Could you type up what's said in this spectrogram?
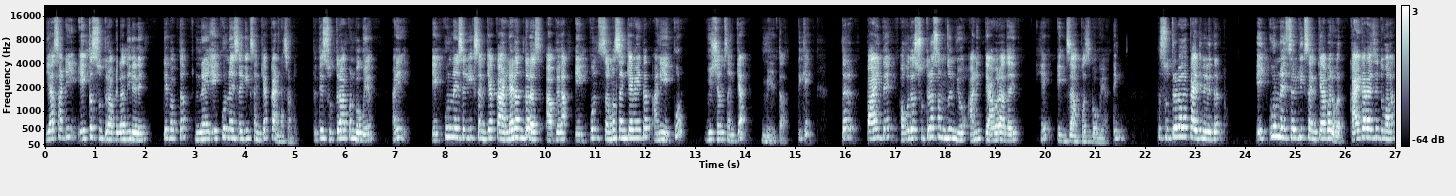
यासाठी एकच सूत्र आपल्याला दिलेले आहे. ते फक्त नै एकूण नैसर्गिक संख्या काढण्यासाठी. तर ते सूत्र आपण बघूया. आणि एकूण नैसर्गिक संख्या काढल्यानंतरच आपल्याला एकूण समसंख्या मिळतात आणि एकूण विषम संख्या मिळतात. ठीक आहे? तर पाय ते अगोदर सूत्र समजून घेऊ आणि त्यावर आधारित हे एक्झाम्पल्स बघूया. ठीक तर सूत्र बघा काय दिलेले तर एकूण नैसर्गिक संख्या बरोबर काय करायचंय तुम्हाला?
